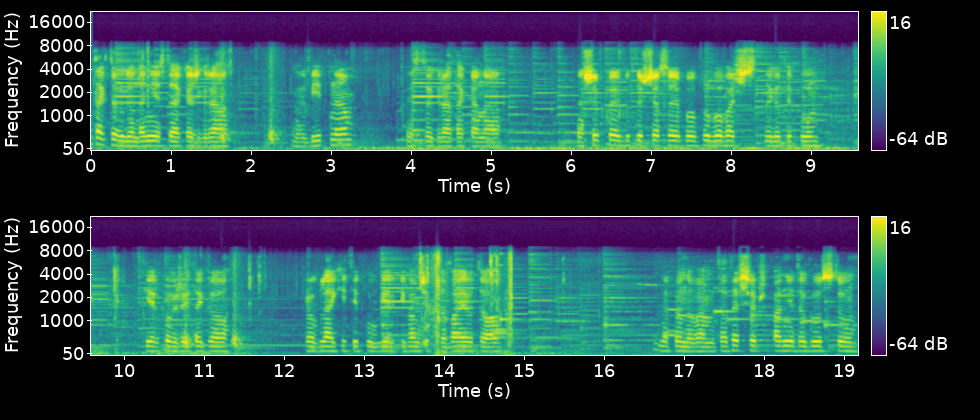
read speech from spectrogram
I tak to wygląda. Nie jest to jakaś gra wybitna. Jest to gra taka na, na szybko, jakby ktoś chciał sobie popróbować tego typu gierką. Jeżeli tego roguelike'i typu gierki Wam się podobają, to na pewno Wam ta też się przypadnie do gustu.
